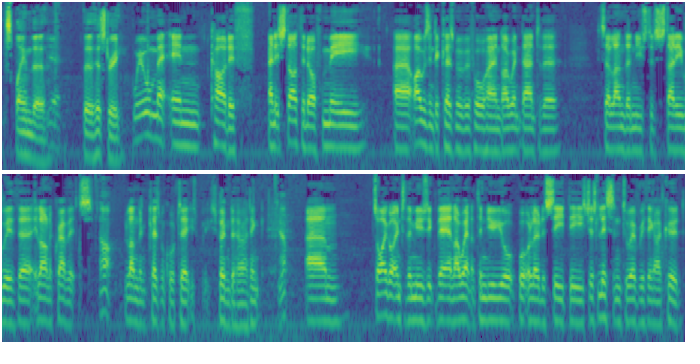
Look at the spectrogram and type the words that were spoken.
explain the Yeah. the history? We all met in Cardiff, and it started off me. Uh, I was into klezmer beforehand. I went down to the to London, used to study with uh, Ilana Cravitz. Oh. London Klezmer Quartet. You've you've spoken to her, I think. Yep. Um, so I got into the music there, and I went up to New York, bought a load of CDs, just listened to everything I could.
